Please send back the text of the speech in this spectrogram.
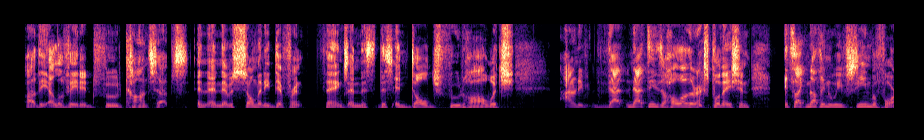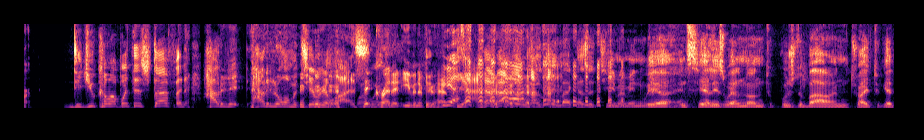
uh, the elevated food concepts, and and there was so many different things, and this this indulge food hall, which I don't even that that needs a whole other explanation. It's like nothing we've seen before. Did you come up with this stuff, and how did it how did it all materialize? Take credit, even if you have. Yeah. we all came back as a team. I mean, we uh, NCL is well known to push the bar and try to get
